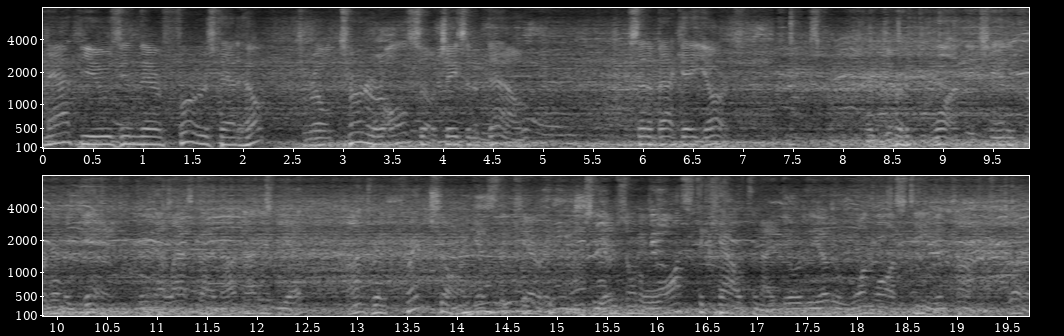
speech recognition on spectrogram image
Matthews in there first had help. Terrell Turner also chasing him down. Sent him back eight yards. But Garrett won. They chanted for him again during that last time out. Not in yet. Andre Crenshaw gets the carry. See, Arizona lost to Cal tonight. They were the other one-loss team in conference play.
